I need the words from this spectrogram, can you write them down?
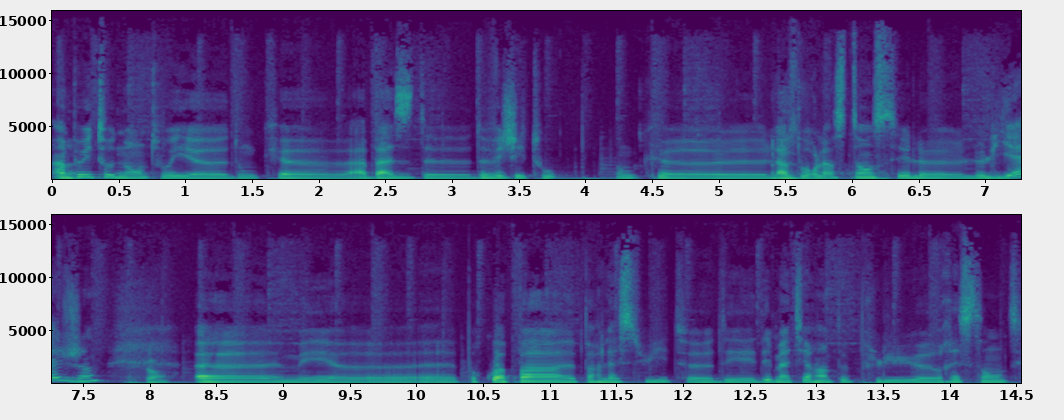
un peu étonnantes, oui, euh, donc euh, à base de, de végétaux. Donc euh, là, pour l'instant, c'est le, le, liège. Euh, mais euh, pourquoi pas par la suite des, des, matières un peu plus récentes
